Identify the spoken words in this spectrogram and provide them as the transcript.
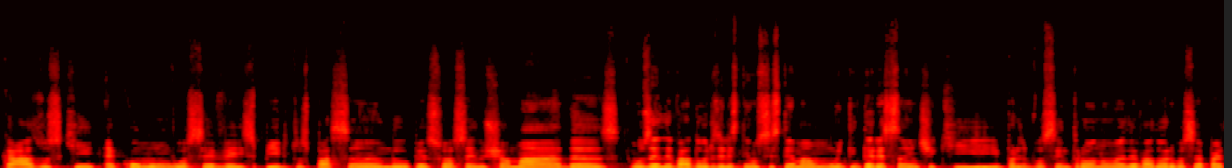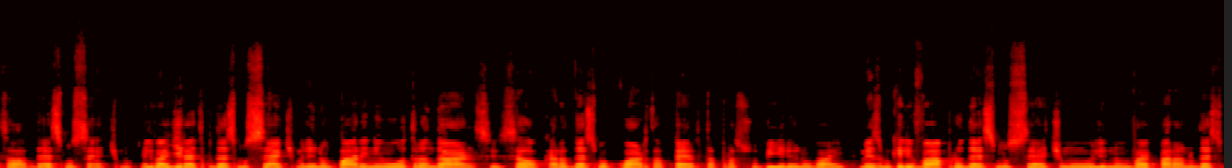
casos, que é comum você ver espíritos passando, pessoas sendo chamadas. Os elevadores, eles têm um sistema muito interessante que, por exemplo, você entrou num elevador e você aperta, sei lá, 17. Ele vai direto pro 17, ele não para em nenhum outro andar. Se, sei lá, o cara do 14 aperta para subir, ele não vai. Mesmo que ele vá pro 17, ele não vai parar no 14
